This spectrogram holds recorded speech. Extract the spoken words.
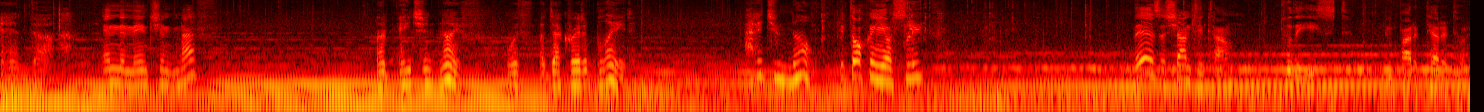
and uh, And an ancient knife? an ancient knife with a decorated blade. How did you know? You talk in your sleep? There's a shanty town to the east in Pirate territory.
